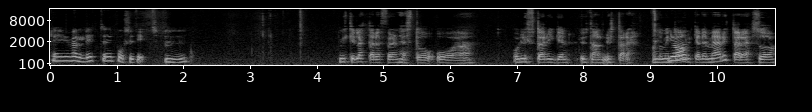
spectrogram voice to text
det är ju väldigt eh, positivt. Mm. Mycket lättare för en häst att, att, att lyfta ryggen utan ryttare. Om de inte Ja. orkar det med ryttare så,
